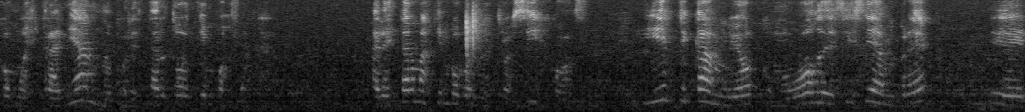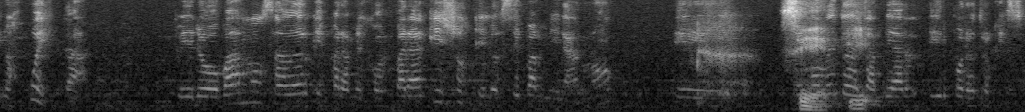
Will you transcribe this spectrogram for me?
como extrañando por estar todo el tiempo afuera. Al estar más tiempo con nuestros hijos. Y este cambio, vos decís siempre, eh, nos cuesta, pero vamos a ver que es para mejor, para aquellos que lo sepan mirar, ¿no? Eh, sí. momento de cambiar, ir por otro queso.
